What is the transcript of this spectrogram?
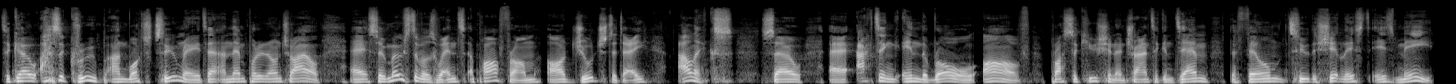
to go as a group and watch Tomb Raider and then put it on trial. Uh, so most of us went, apart from our judge today, Alex. So, uh, acting in the role of prosecution and trying to condemn the film to the shit list is me.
